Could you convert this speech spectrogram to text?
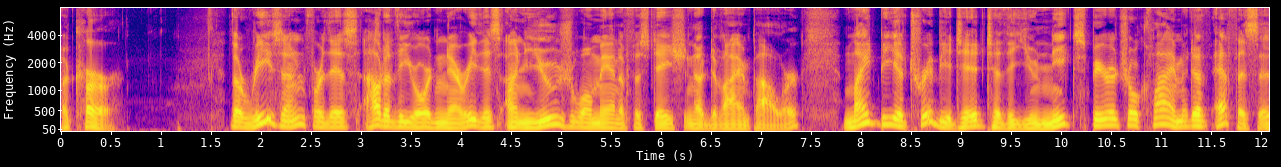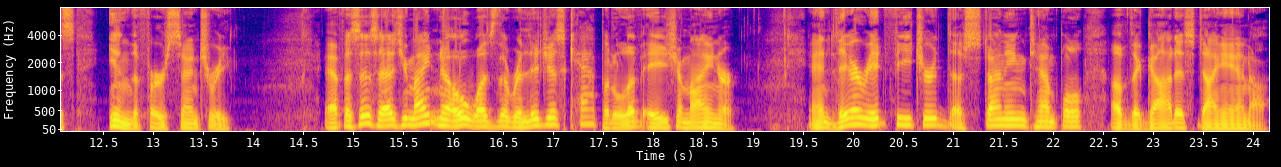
occur. The reason for this out of the ordinary, this unusual manifestation of divine power, might be attributed to the unique spiritual climate of Ephesus in the first century. Ephesus, as you might know, was the religious capital of Asia Minor, and there it featured the stunning temple of the goddess Diana,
